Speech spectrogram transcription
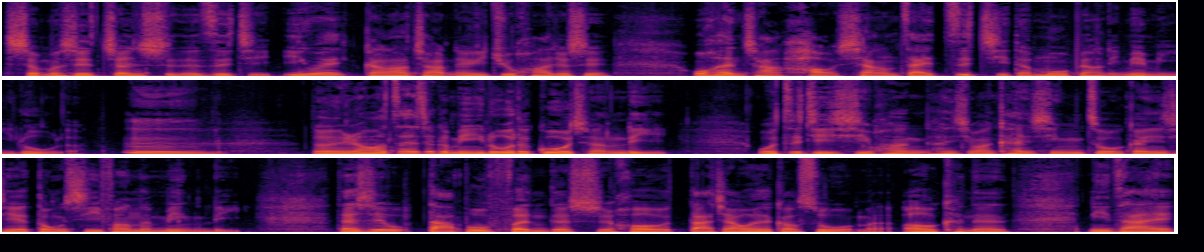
什么是真实的自己，因为刚刚讲的一句话就是，我很常好像在自己的目标里面迷路了。嗯，对。然后在这个迷路的过程里，我自己喜欢很喜欢看星座跟一些东西方的命理，但是大部分的时候，大家会告诉我们，哦，可能你在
